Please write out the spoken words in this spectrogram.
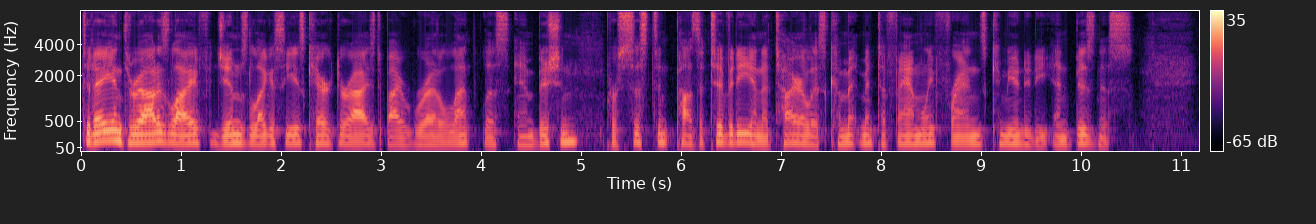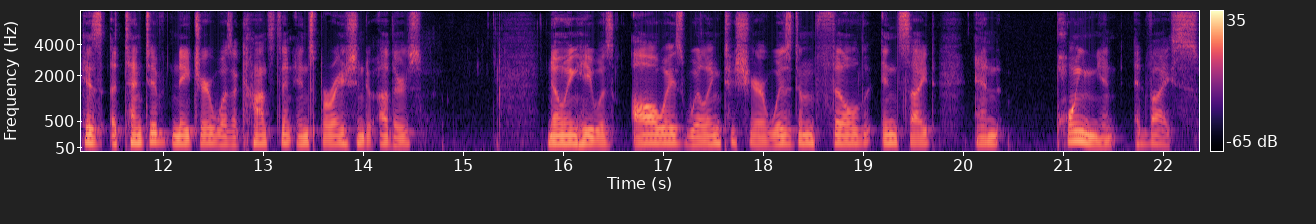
Today and throughout his life, Jim's legacy is characterized by relentless ambition, persistent positivity, and a tireless commitment to family, friends, community, and business. His attentive nature was a constant inspiration to others, knowing he was always willing to share wisdom filled insight and poignant advice.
